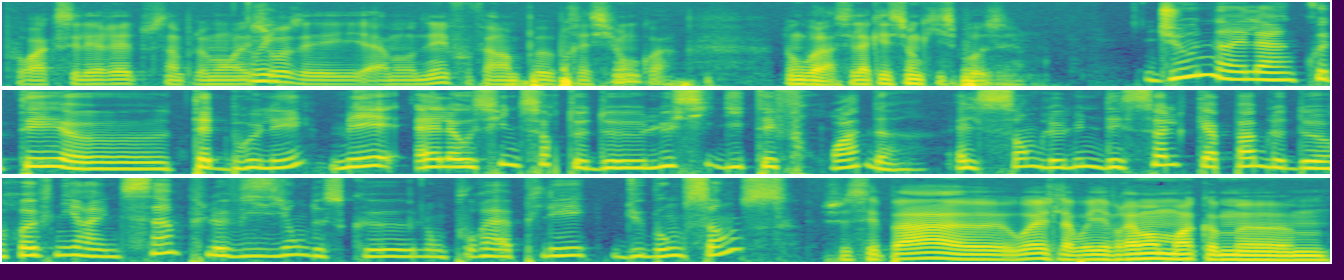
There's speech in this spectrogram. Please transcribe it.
pour accélérer tout simplement les Oui. choses. Et à un moment donné, il faut faire un peu pression, quoi. Donc voilà, c'est la question qui se pose. June, elle a un côté euh, tête brûlée, mais elle a aussi une sorte de lucidité froide. Elle semble l'une des seules capables de revenir à une simple vision de ce que l'on pourrait appeler du bon sens. Je sais pas, ouais, je la voyais vraiment moi comme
